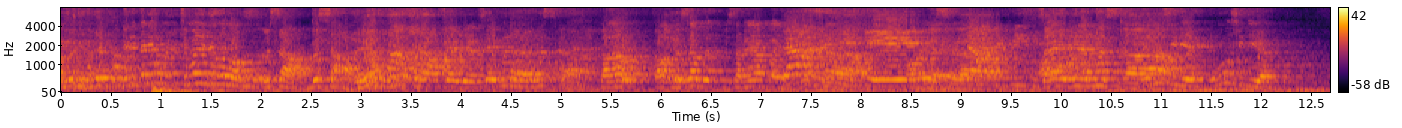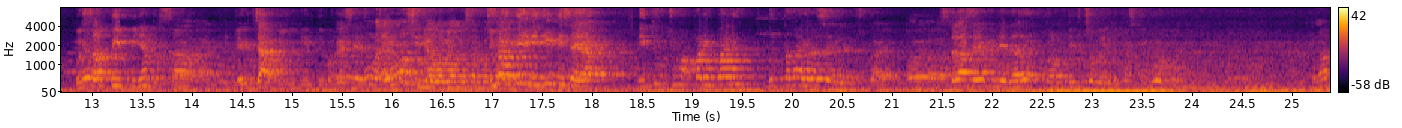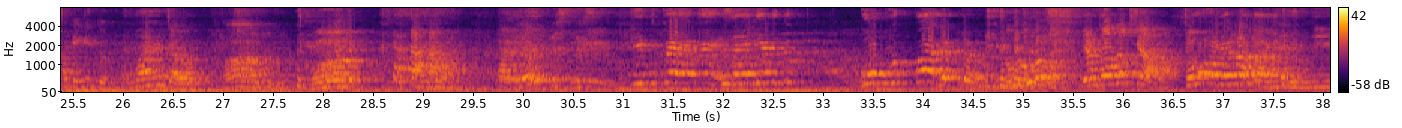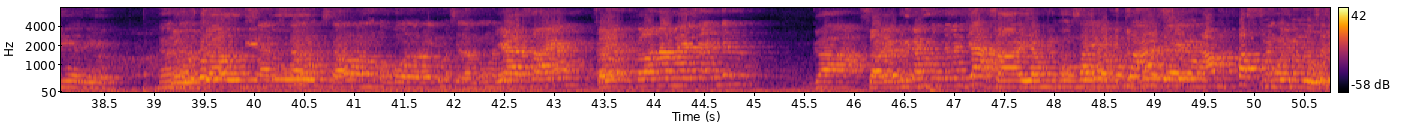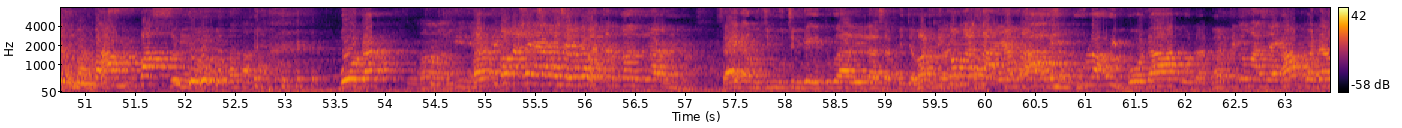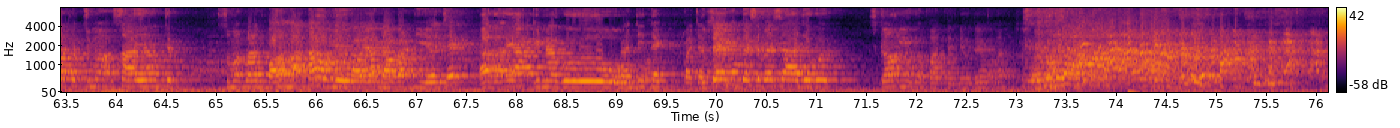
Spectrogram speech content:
jadi tadi cuma dia ngomong Besar. besar Mesra saya bilang saya mana mesra. kalau kalau besar be- besarnya apa ya Jangan fisik. Oh, iya. Jangan fisik. Saya bilang mesra. emosi dia emosi dia Besar pipinya besar. Dia cabi gitu. Makanya saya enggak emosi dia kalau bilang besar besar Cuma gini gini saya itu cuma paling paling bentar aja saya lihat suka ya. Oh, iya. Setelah saya menyadari kalau menjadi cowok itu pasti bodoh. kenapa kayak gitu Lumayan jauh. ah Itu kayak, kayak saya lihat itu goblok banget tuh. goblok banget Yang goblok siapa? Cowoknya lah gitu. anjing anjing dengan Jauh-jauh gitu. sekarang sekarang orang hubungan orang itu masih langgeng? Ya sayang. Saya- kalau namanya sayang kan nggak Sayang itu dengan saya memang Sayang tuh itu ada bullshit. yang ampas semua itu. Ampas semua. Bodat. ah gini Berarti nggak sayang sama pacar kau sekarang? Saya gak bucin-bucin kayak gitu kali lah sampai jauh. Berarti kau nggak sayang lah. kali pula, wih bodat, bodat. Berarti kau nggak sayang. Apa dapat cuma sayang tiap semat malam bang nggak tahu dia kalau yang dapat dia cek Agak yakin aku. Nanti tag pacar Kita emang biasa-biasa aja kok. Sekarang ya gak paten tengok tengok kan.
